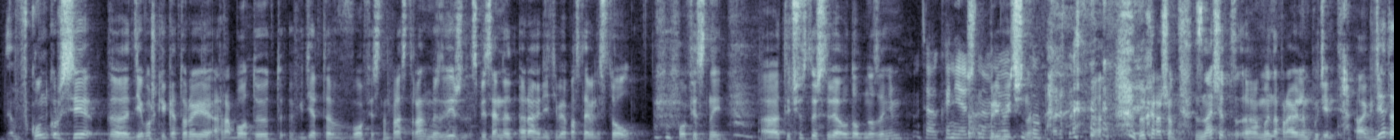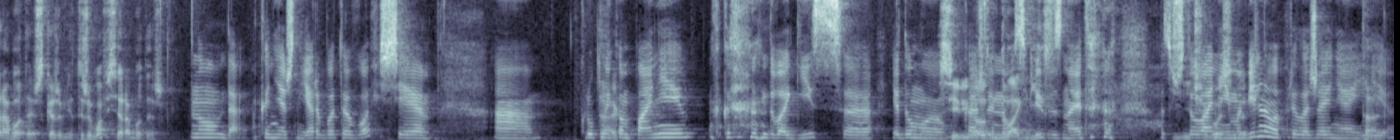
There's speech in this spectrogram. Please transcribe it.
В конкурсе э, девушки, которые работают где-то в офисном пространстве, мы, видишь, специально ради тебя поставили стол офисный. Э, ты чувствуешь себя удобно за ним? Да, конечно, Привычно. мне очень комфортно. Ну хорошо, значит, э, мы на правильном пути. А где ты работаешь, скажи мне? Ты же в офисе работаешь? Ну да, конечно, я работаю в офисе а, крупной Так. компании 2GIS. Э, Я думаю, Серьезно? каждый 2GIS? новосибирец знает о существовании мобильного приложения Так. и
